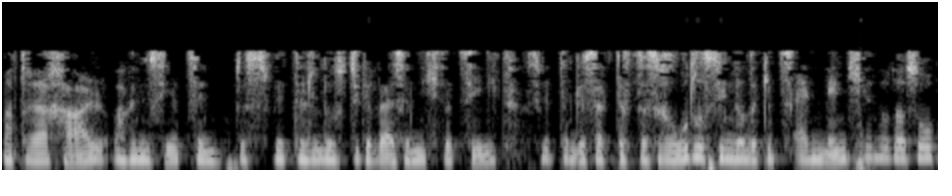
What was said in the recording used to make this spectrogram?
matriarchal organisiert sind. Das wird ja lustigerweise nicht erzählt. Es wird dann gesagt, dass das Rudel sind und da gibt's ein Männchen oder so,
